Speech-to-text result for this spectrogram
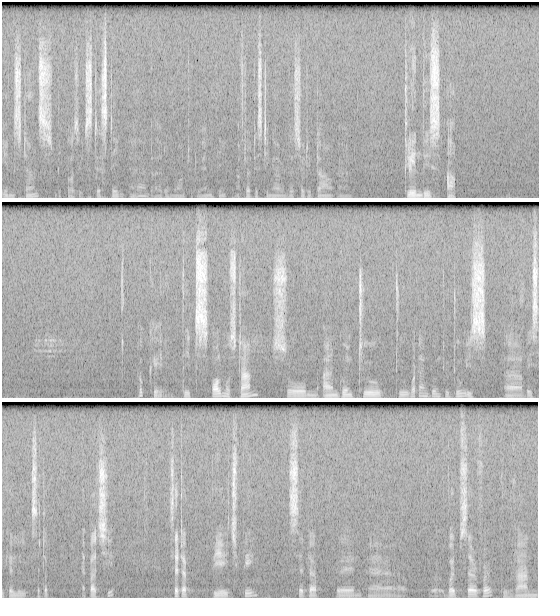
instance because it's testing and I don't want to do anything. After testing I will just shut it down and clean this up okay it's almost done so I'm going to do what I'm going to do is uh, basically set up Apache set up PHP set up a uh, web server to run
